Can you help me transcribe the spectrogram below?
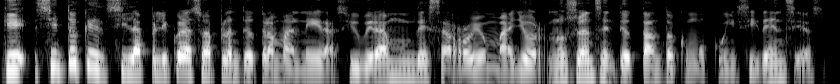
que siento que si la película se hubiera planteado de otra manera, si hubiera un desarrollo mayor, no se hubieran sentido tanto como coincidencias.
